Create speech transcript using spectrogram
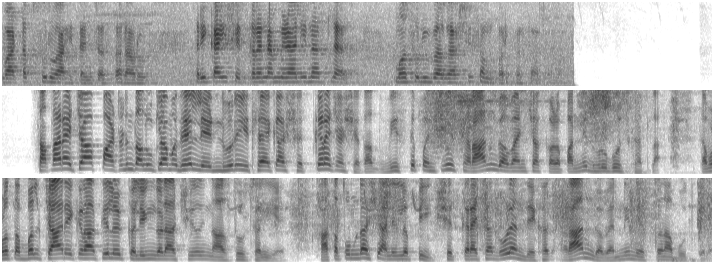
वाटप सुरू आहे त्यांच्या स्तरावरून. तरी काही शेतकऱ्यांना मिळाली नसल्यास महसूल विभागाशी संपर्क साधावा. साताऱ्याच्या पाटण तालुक्यामध्ये लेंढोरी इथल्या एका शेतकऱ्याच्या शेतात वीस ते पंचवीस रानगव्यांच्या कळपांनी धुळघूस घातला. त्यामुळे तब्बल चार एकरातील कलिंगडाची नासधूस झाली आहे हातातोंडाशी आलेलं पीक शेतकऱ्याच्या डोळ्यांदेखत रानगव्यांनी नेस्तनाबूत केलं.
